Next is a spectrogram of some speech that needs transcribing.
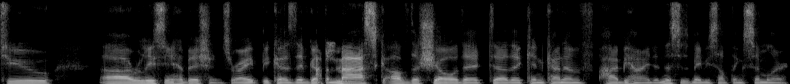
to uh, releasing inhibitions, right? Because they've got the mask of the show that uh, they can kind of hide behind, and this is maybe something similar.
